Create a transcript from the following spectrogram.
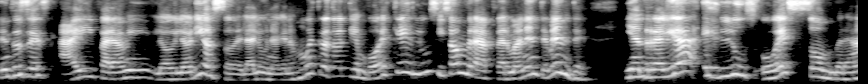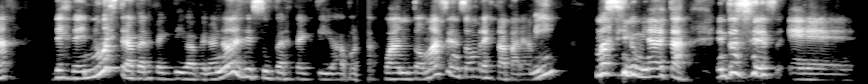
Entonces, ahí para mí lo glorioso de la luna, que nos muestra todo el tiempo, es que es luz y sombra permanentemente. Y en realidad es luz o es sombra desde nuestra perspectiva, pero no desde su perspectiva, porque cuanto más en sombra está para mí, más iluminada está. Entonces, eh,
